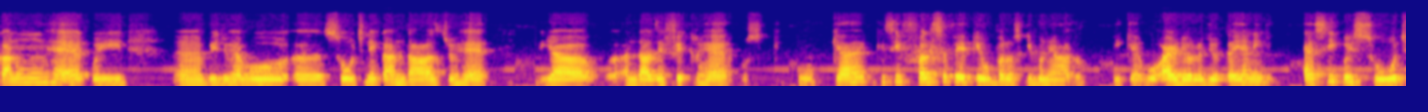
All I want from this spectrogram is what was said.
قانون ہے، کوئی بھی جو ہے وہ سوچنے کا انداز جو ہے یا انداز فکر ہے، اس کو کیا ہے؟ کسی فلسفے کے اوپر اس کی بنیاد ہو۔ ٹھیک ہے؟ وہ آئیڈیولوجی ہوتا ہے۔ یعنی ایسی کوئی سوچ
